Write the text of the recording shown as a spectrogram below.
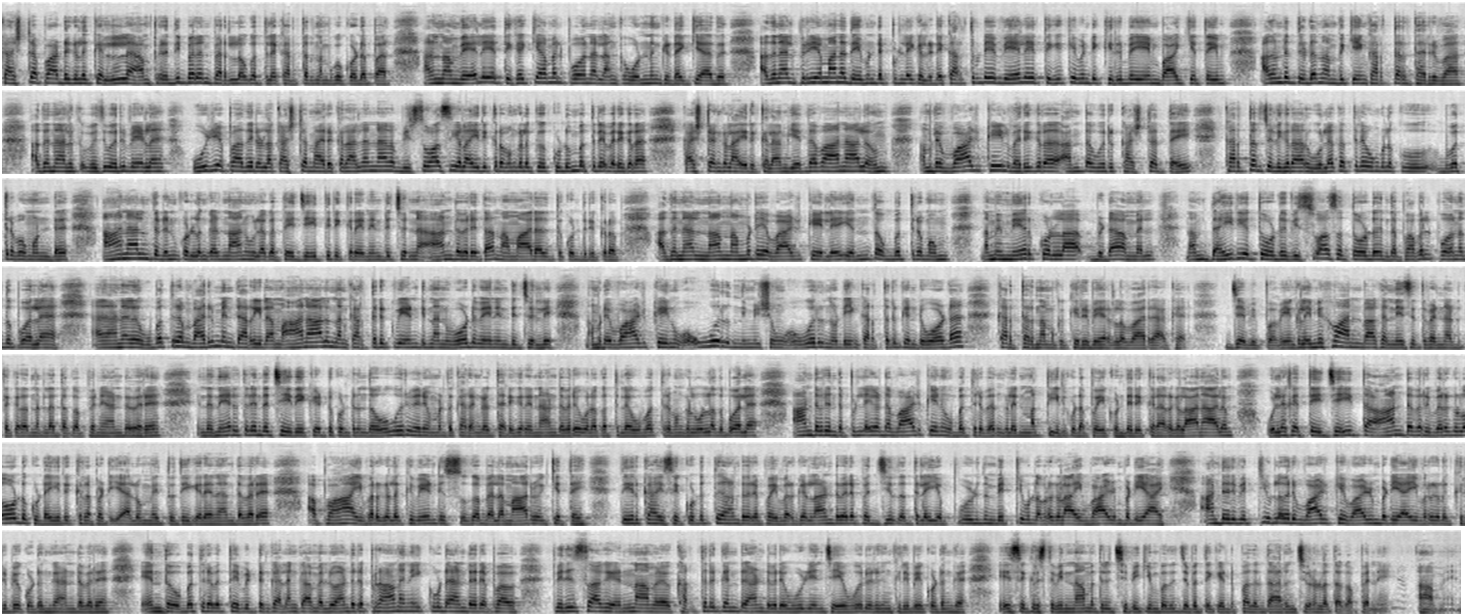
கஷ்டப்பாடுகளுக்கு எல்லாம் பிரதிபலன் பரலோகத்தில் கர்த்தர் நமக்கு கொடுப்பார். ஆனால் நாம் வேலையை திகைக்காமல் போனால் அங்கே ஒன்றும் கிடைக்காது. அதனால் பிரியமான தேவனுடைய பிள்ளைகளுடைய கர்த்தருடைய வேலையை திகைக்க வேண்டிய கிருபையையும் பாக்கியத்தையும் அதனுடைய திட நம்பிக்கையும் கர்த்தர் தருவார். அதனால் ஒருவேளை ஊழிய பாதையில் உள்ள கஷ்டமாக இருக்கலாம். இல்லைன்னா விசுவாசிகளாக இருக்கிறவங்களுக்கு குடும்பத்திலே வருகிற கஷ்டங்களாக இருக்கலாம். எதுவானாலும் நம்முடைய வாழ்க்கையில் வருகிற அந்த ஒரு கஷ்டத்தை கர்த்தர் சொல்கிறார். உலகத்திலே உங்களுக்கு உபத்திரவம் உண்டு. ஆனாலும் திடன் கொள்ளுங்கள் நான் உலகத்தை ஜெயித்திருக்கிறேன் என்று சொன்ன ஆண்டவரை தான் நாம் ஆராதித்து கொண்டிருக்கிறோம். அதனால் நாம் நம்முடைய வாழ்க்கையிலே எந்த உபத்திரமும் நம்மை மேற்கொள்ள விடாமல் நம் தைரியத்தோடு விசுவாசத்தோடு இந்த பவல் போனது போல அதனால் உபத்திரம் வரும் என்று அறியலாம். ஆனாலும் நான் கர்த்தருக்கு வேண்டி நான் ஓடுவேன் என்று சொல்லி நம்முடைய வாழ்க்கையின் ஒவ்வொரு நிமிஷம் ஒவ்வொரு நொடியும் கர்த்தருக்கு என்று ஓட கர்த்தர் நமக்கு கிருபேரளவாராக ஜெபிப்போம். எங்களை மிகவும் அன்பாக நேசித்து வழி நடத்துகிற நல்ல தகப்பனே ஆண்டவரே இந்த நேரத்தில் இந்த செய்தியை கேட்டுக்கொண்டிருந்த ஒவ்வொருவரையும் உமது கரங்கள் தருகிறேன். ஆண்டவரே உலகத்தில் உபத்திரவங்கள் உள்ளது போல ஆண்டவர் இந்த பிள்ளைகளோட வாழ்க்கையின் உபத்திரவங்களின் மத்தியில் கூட போய் கொண்டிருக்கிறார்கள். ஆனாலும் உலகத்தை ஜெயித்த ஆண்டவர் இவர்களோடு கூட இருக்கிறபடியால் உண்மை துதிக்கிறேன் ஆண்டவரே. அப்பா இவர்களுக்கு வேண்டி சுகபலம் ஆரோக்கியத்தை தீர்க்காயுசை கொடுத்து ஆண்டவரப்ப இவர்கள் ஆண்டவரப்ப ஜீவிதத்தில் எப்பொழுதும் வெற்றி உள்ளவர்களாய் வாழும்படியாய் ஆண்டவர் வெற்றியுள்ள ஒரு வாழ்க்கை வாழும்படியாய் இவர்களுக்கு கிருபை கொடுங்க ஆண்டவரே. எந்த உபத்திரவத்தை விட்டும் கலங்காமல் ஆண்டவரை பிராணனை கூட ஆண்டவரப்பா பெருசாக எண்ணாமல் கர்த்தருக்கென்று ஆண்டவரை ஊழியம் செய்ய ஒவ்வொருவருக்கும் கிருபை கொடுங்க. இயேசு கிறிஸ்துவின் நாமத்தில் ஜெபிக்கும் போது ஜெபத்தை கேட்டு பதில் தாரஞ்சுவனுள்ள தகப்பனே. ஆமேன்.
